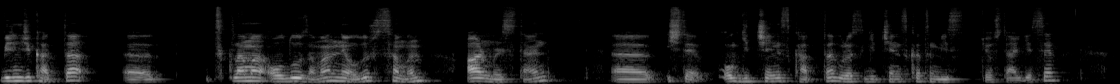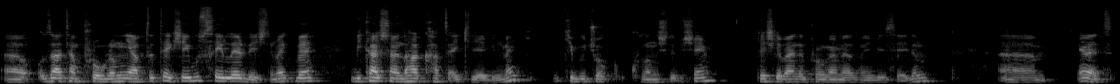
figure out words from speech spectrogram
Birinci katta e, tıklama olduğu zaman ne olur? Summon armor stand e, işte o gideceğiniz katta burası gideceğiniz katın bir göstergesi. E, zaten programın yaptığı tek şey bu sayıları değiştirmek ve birkaç tane daha kat ekleyebilmek ki bu çok kullanışlı bir şey. Keşke ben de program yazmayı bilseydim. Evet,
